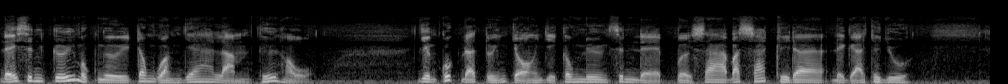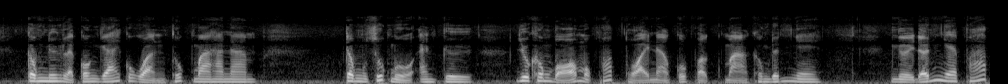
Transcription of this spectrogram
để xin cưới một người trong hoàng gia làm thứ hậu. Dương quốc đã tuyển chọn vị công nương xinh đẹp Versa Basatrida để gả cho vua. Công nương là con gái của hoàng thúc Mahanam, trong suốt mùa an cư, vua không bỏ một pháp thoại nào của Phật mà không đến nghe. Người đến nghe pháp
